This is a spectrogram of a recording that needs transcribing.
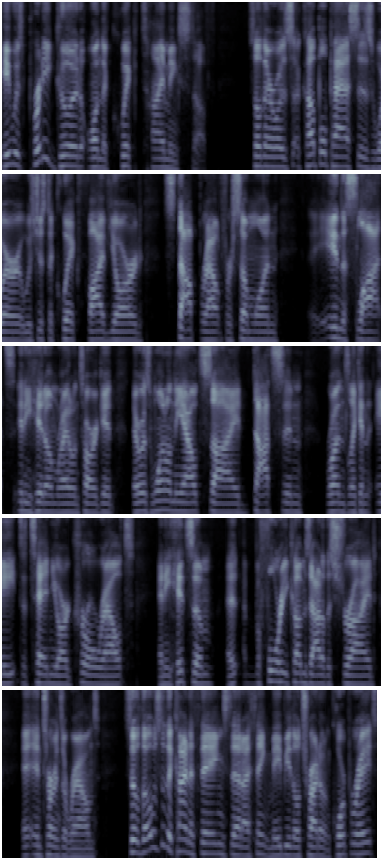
he was pretty good on the quick timing stuff. So there was a couple passes where it was just a quick five yard stop route for someone in the slots and he hit them right on target. There was one on the outside. Dotson runs like an eight to 10 yard curl route and he hits him eh, before he comes out of the stride and, and turns around. So those are the kind of things that I think maybe they'll try to incorporate.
